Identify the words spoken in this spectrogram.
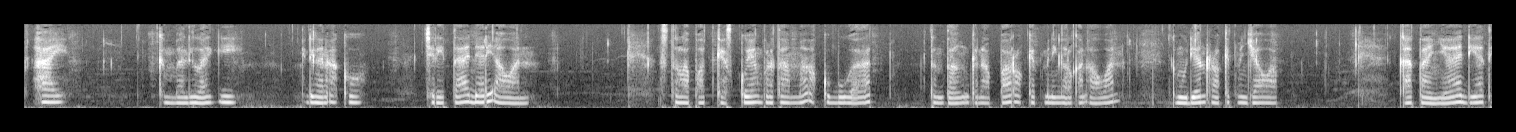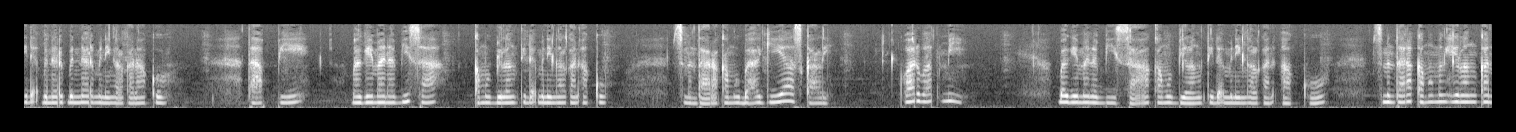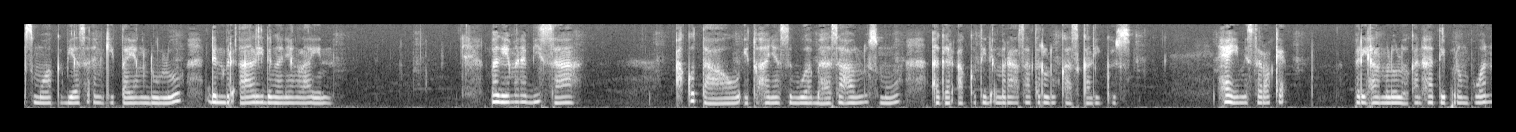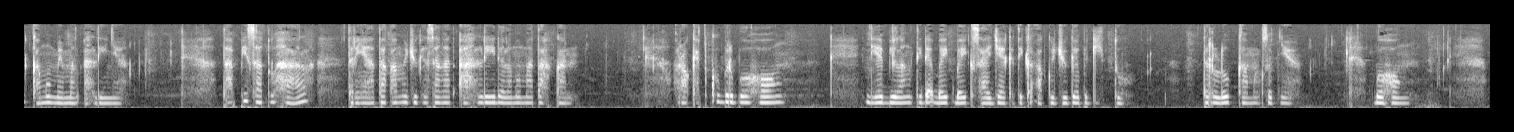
Hai, kembali lagi dengan aku, cerita dari awan. Setelah podcastku yang pertama aku buat tentang kenapa roket meninggalkan awan, kemudian roket menjawab. Katanya dia tidak benar-benar meninggalkan aku. Tapi bagaimana bisa kamu bilang tidak meninggalkan aku? Sementara kamu bahagia sekali. What about me? Bagaimana bisa kamu bilang tidak meninggalkan aku? Sementara kamu menghilangkan semua kebiasaan kita yang dulu dan beralih dengan yang lain. Bagaimana bisa? Aku tahu itu hanya sebuah bahasa halusmu agar aku tidak merasa terluka sekaligus. Hey, Mr. Rocket, perihal meluluhkan hati perempuan, kamu memang ahlinya. Tapi satu hal, ternyata kamu juga sangat ahli dalam mematahkan. Roketku berbohong dia bilang tidak baik-baik saja ketika aku juga begitu. Terluka maksudnya. Bohong.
